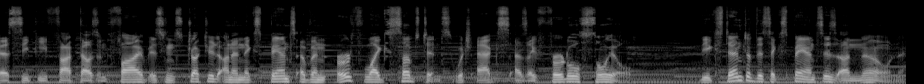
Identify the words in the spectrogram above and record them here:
SCP-5005 is constructed on an expanse of an Earth-like substance which acts as a fertile soil. The extent of this expanse is unknown,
